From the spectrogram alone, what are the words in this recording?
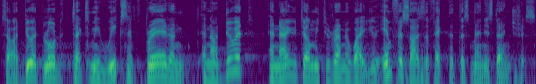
So I do it, Lord, it takes me weeks of prayer and, and I do it, and now you tell me to run away. You emphasize the fact that this man is dangerous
